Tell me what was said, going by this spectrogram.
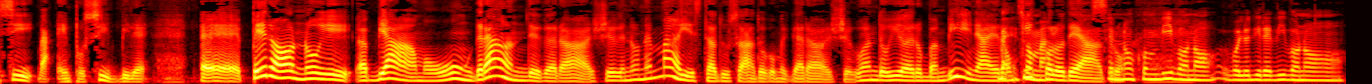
sì, ma è impossibile. Eh, però noi abbiamo un grande garage che non è mai stato usato come garage. Quando io ero bambina era Beh, un insomma, piccolo teatro. Se non convivono, voglio dire, vivono...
